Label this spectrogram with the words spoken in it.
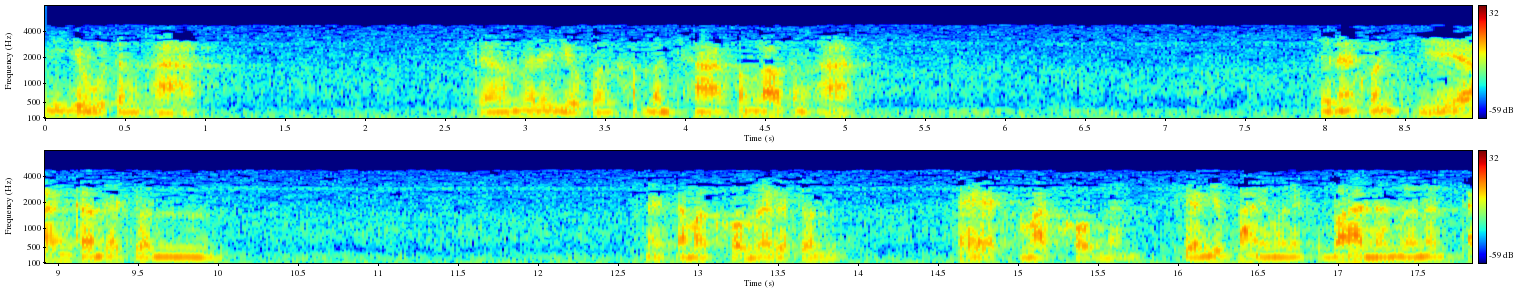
มีอยู่ต่างหาก แต่มันไม่ได้อยู่บังคับบัญชาของเราต่างหาก ฉะนั้นคนเถียงกันจน ในสมาคมแล้วก็จน แตกสมาคมนั้น เถียงอยู่บ้านมันเลยคือบ้านนั้นเมืองนั้นแต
